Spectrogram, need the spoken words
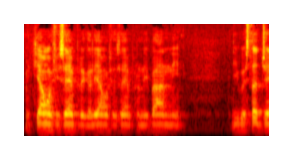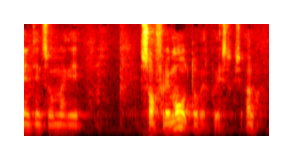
mettiamoci sempre, caliamoci sempre nei panni di questa gente, insomma, che soffre molto per questo. Allora,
